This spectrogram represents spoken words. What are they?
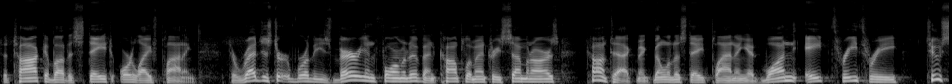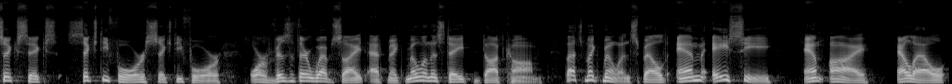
to talk about estate or life planning. To register for these very informative and complimentary seminars, contact MacMillan Estate Planning at 1 833 266 6464 or visit their website at macmillanestate.com. That's MacMillan, spelled M A C M I L L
